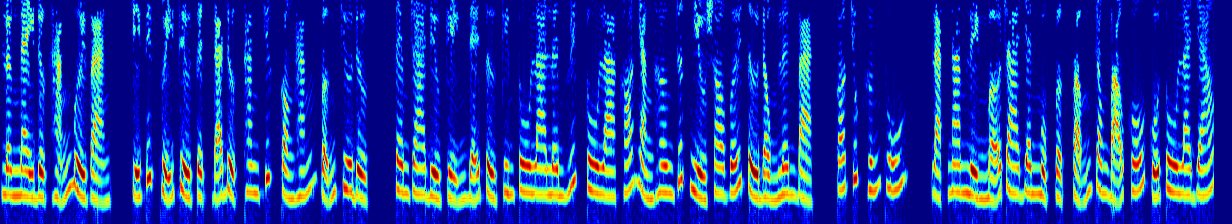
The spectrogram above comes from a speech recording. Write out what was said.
Lần này được hẳn 10 vạn, chỉ tiết Thủy Triều Tịch đã được thăng chức còn hắn vẫn chưa được, xem ra điều kiện để từ Kim Tu La lên huyết Tu La khó nhằn hơn rất nhiều so với từ đồng lên bạc, có chút hứng thú, Lạc Nam liền mở ra danh mục vật phẩm trong bảo khố của Tu La Giáo,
